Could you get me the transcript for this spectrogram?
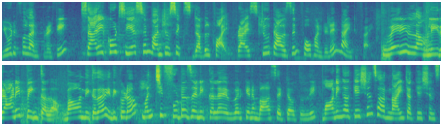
beautiful and ప్రతి sari code CSM one two six double five price two thousand four hundred and ninety five very lovely rani pink colour బాగుంది కదా? ఇది కూడా మంచి ఫోటోజెనిక్ కలర్ ఎవరికైనా బాగా సెట్ అవుతుంది. Morning occasions or night occasions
